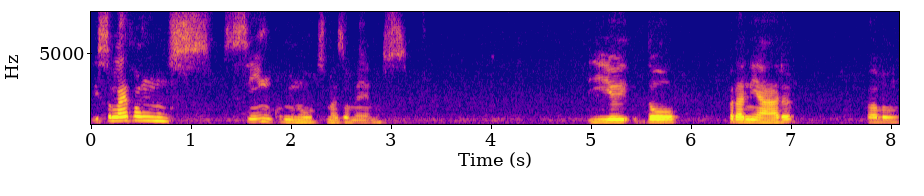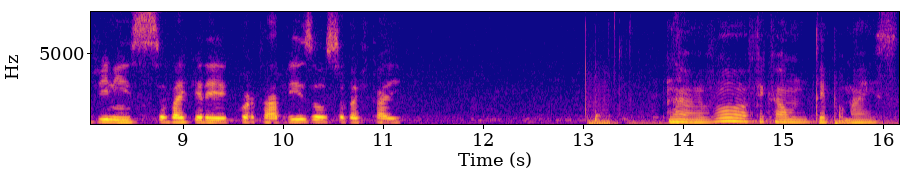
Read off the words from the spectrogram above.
Isso leva uns cinco minutos, mais ou menos. E dou para Niara. Falo, Vinícius, você vai querer cortar a brisa ou você vai ficar aí? Não, eu vou ficar um tempo a mais.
